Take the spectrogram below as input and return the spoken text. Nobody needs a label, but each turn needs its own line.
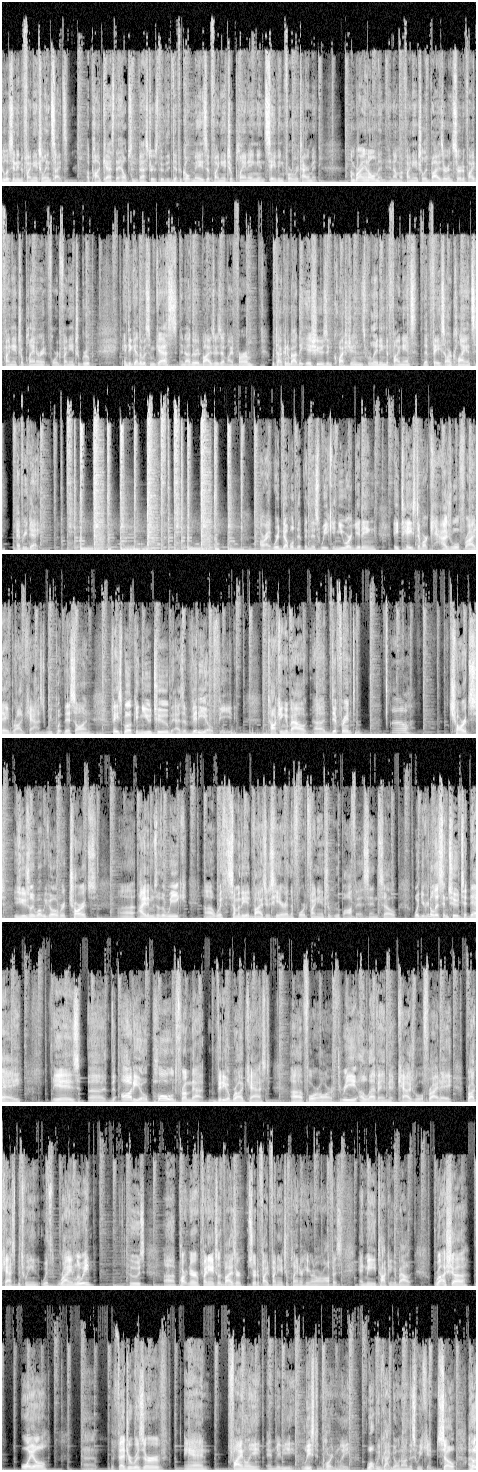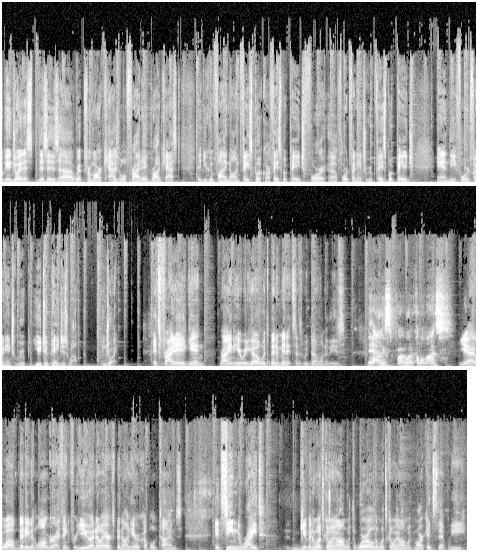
You're listening to Financial Insights, a podcast that helps investors through the difficult maze of financial planning and saving for retirement. I'm Brian Ullman, and I'm a financial advisor and certified financial planner at Ford Financial Group. And together with some guests and other advisors at my firm, we're talking about the issues and questions relating to finance that face our clients every day. All right, we're double dipping this week, and you are getting a taste of our Casual Friday broadcast. We put this on Facebook and YouTube as a video feed, talking about uh, different well, charts is usually what we go over. Charts, uh, items of the week, uh, with some of the advisors here in the Ford Financial Group office. And so, what you're going to listen to today is uh, the audio pulled from that video broadcast uh, for our 311 Casual Friday broadcast between with Ryan Louie, who's a partner, financial advisor, certified financial planner here in our office, and me talking about Russia, oil, uh, the Federal Reserve, and finally, and maybe least importantly, what we've got going on this weekend. So I hope you enjoy this. This is uh, ripped from our Casual Friday broadcast that you can find on Facebook, our Facebook page for uh, Ford Financial Group Facebook page, and the Ford Financial Group YouTube page as well. Enjoy. It's Friday again. Ryan, here we go. It's been a minute since we've done one of these.
Yeah, at least probably what a couple months.
Yeah, well, been even longer, I think, for you. I know Eric's been on here a couple of times. It seemed right given what's going on with the world and what's going on with markets that we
